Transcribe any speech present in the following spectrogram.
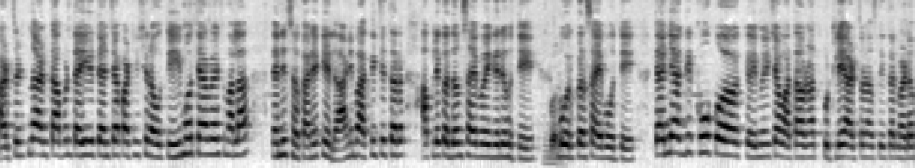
अडचणीत न आणता आपण त्याही त्यांच्या पाठीशी राहू तेही मग त्यावेळेस मला त्यांनी सहकार्य केलं. आणि बाकीचे तर आपले कदम साहेब वगैरे होते बरं. बोरकर साहेब होते. त्यांनी अगदी खूप खेळमेळच्या वातावरणात कुठलीही अडचण असली तर मॅडम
